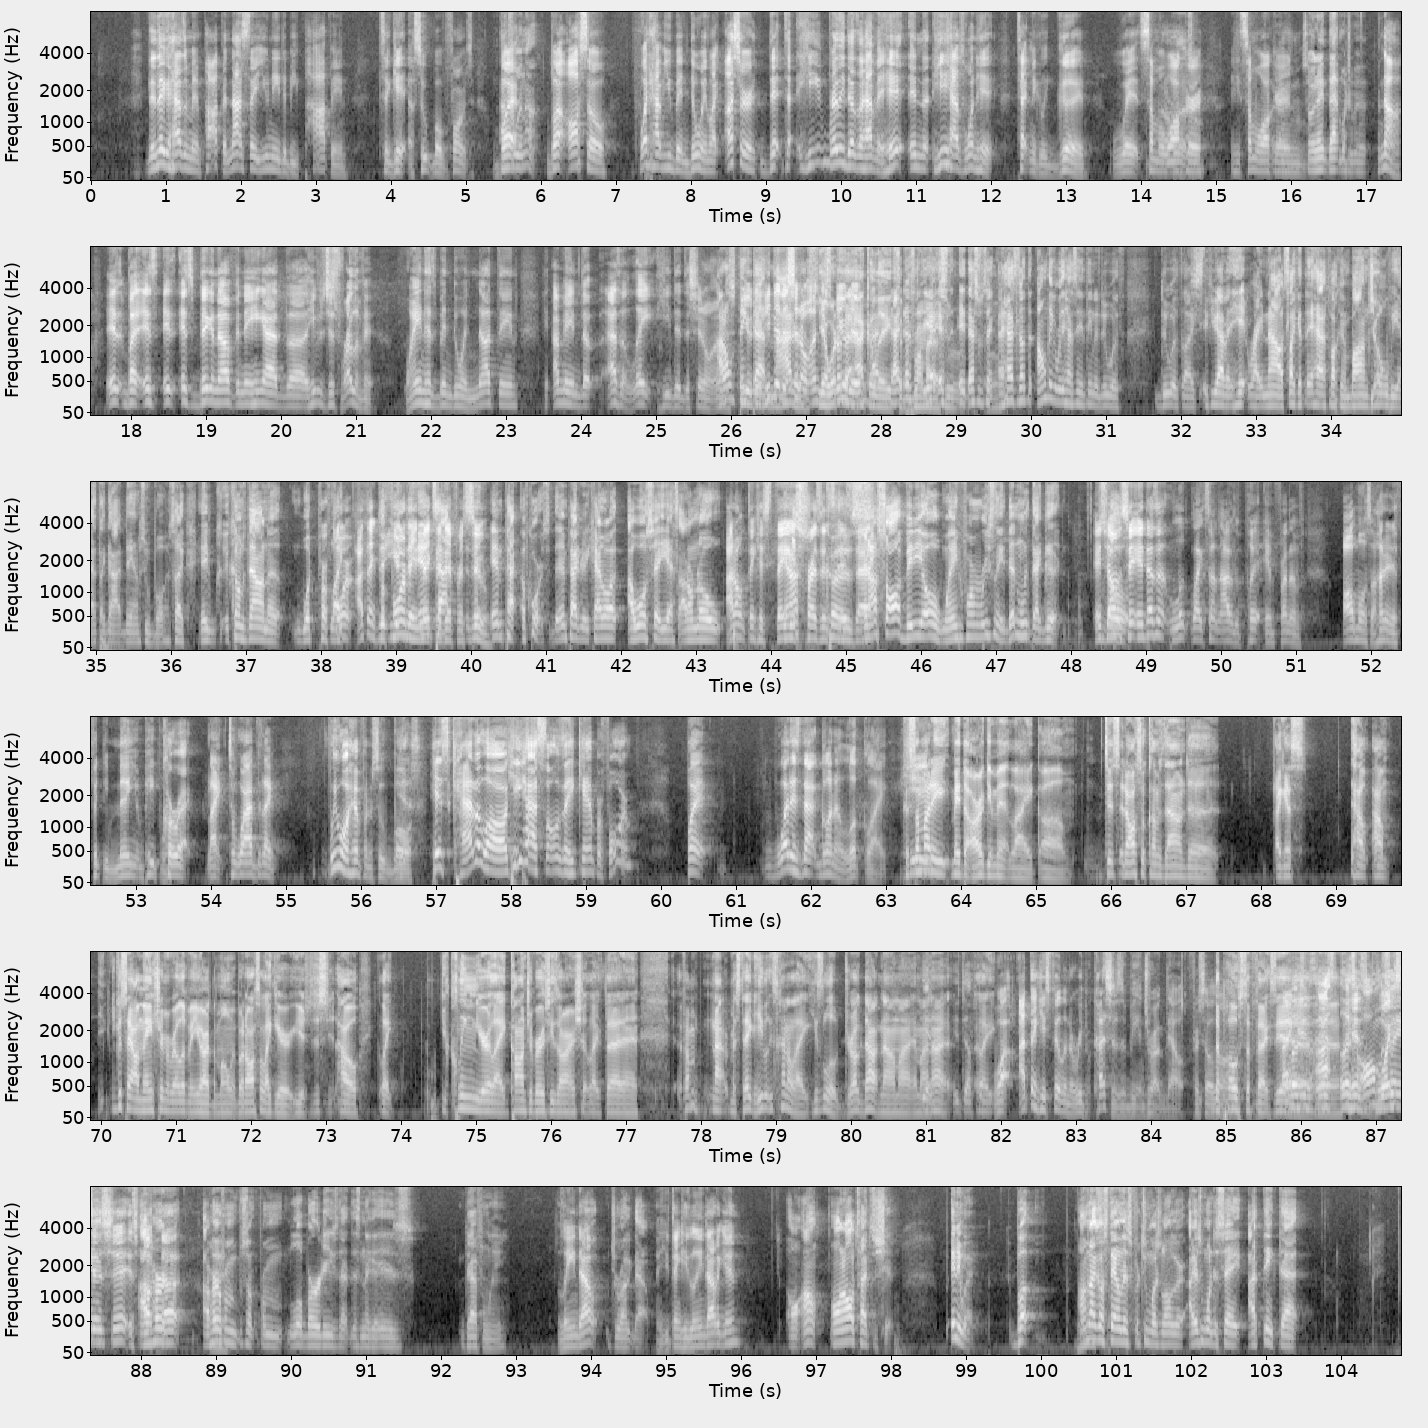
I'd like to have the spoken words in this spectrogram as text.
The nigga hasn't been popping. Not say you need to be popping to get a Super Bowl performance, but but also, what have you been doing? Like Usher, that, he really doesn't have a hit, and he has one hit, technically good, with Summer Walker. He, Summer Walker and So it ain't that much of it. no, it, but it's it, it's big enough, and then he had the he was just relevant. Wayne has been doing nothing. I mean, the, as of late, he did the shit on. I don't think that he did the shit on matters. Yeah, what are the Undisputed. accolades? That to perform yeah, at a it's- Super it- that's what I'm saying. It has nothing. I don't think it really has anything to do with do with like if you have a hit right now. It's like if they had fucking Bon Jovi at the goddamn Super Bowl. It's like it, it comes down to what Perform- Like, I think the- performing makes a impact- difference, the too. Impact, of course, the impact of your catalog. I will say yes. I don't know. I don't think his stage And I- presence 'cause- is that. and I saw a video of Wayne performing recently. It doesn't look that good. it So- don't it doesn't look like something I would put in front of almost 150 million people. Correct. Like to where I'd be like, we want him for the Super Bowl. Yes. His catalog, he has songs that he can perform, but what is that gonna look like? Because somebody made the argument like, um, just it also comes down to, I guess, how how you could say how mainstream and relevant you are at the moment, but also like you're just how like you clean your like controversies are and shit like that. And if I'm not mistaken, he, he's kind of like he's a little drugged out now. Am I? Am I not? he's definitely- like Well, I think he's feeling the repercussions of being drugged out for so the long. The post effects. Yeah, Like, Listen, his- yeah, I, yeah. listen his all I'm gonna voice say and is shit is I've fucked heard, up. I've heard from some from little birdies that this nigga is definitely leaned out. drugged out. And you think he leaned out again? on, on, on all types of shit. Anyway, but I'm not gonna stay on this for too much longer. I just wanted to say I think that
